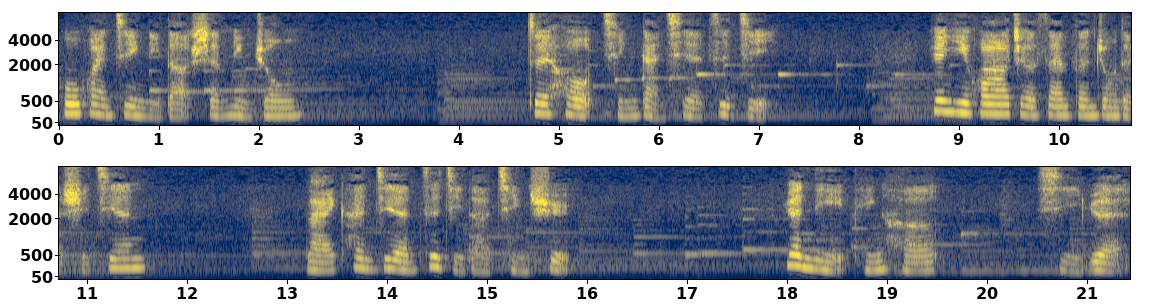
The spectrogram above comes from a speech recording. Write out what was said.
呼唤进你的生命中。最后，请感谢自己，愿意花这三分钟的时间来看见自己的情绪。愿你平和、喜悦。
